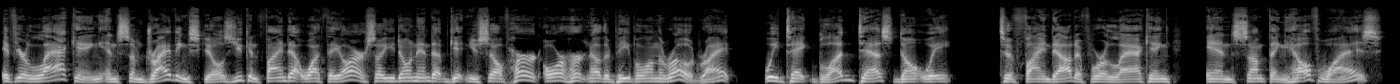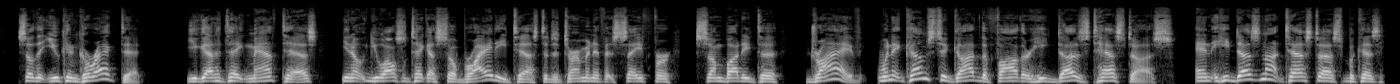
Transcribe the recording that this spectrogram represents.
if you're lacking in some driving skills, you can find out what they are so you don't end up getting yourself hurt or hurting other people on the road, right? We take blood tests, don't we, to find out if we're lacking in something health-wise so that you can correct it. You got to take math tests. You know, you also take a sobriety test to determine if it's safe for somebody to drive. When it comes to God the Father, He does test us. And He does not test us because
